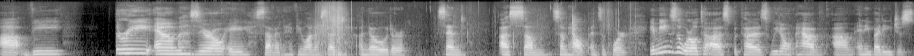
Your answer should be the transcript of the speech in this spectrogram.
uh, 3M0A7 if you want to send a note or send us some some help and support. It means the world to us because we don't have um, anybody just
